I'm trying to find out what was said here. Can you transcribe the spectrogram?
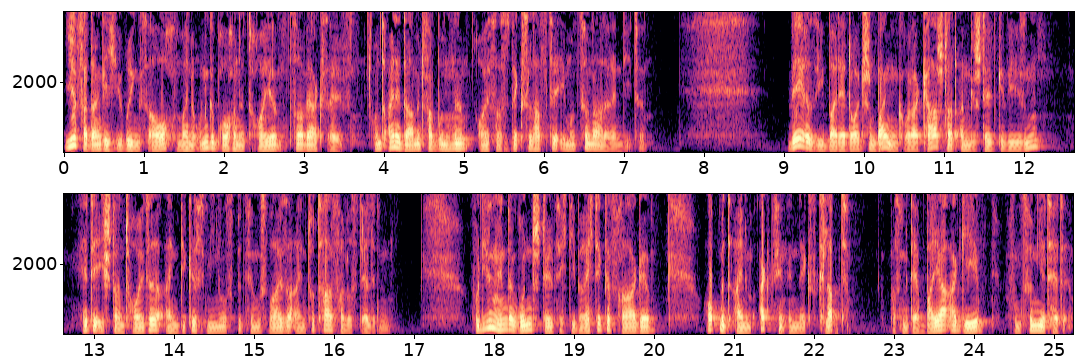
Ihr verdanke ich übrigens auch meine ungebrochene Treue zur Werkself und eine damit verbundene äußerst wechselhafte emotionale Rendite. Wäre sie bei der Deutschen Bank oder Karstadt angestellt gewesen, hätte ich Stand heute ein dickes Minus bzw. einen Totalverlust erlitten. Vor diesem Hintergrund stellt sich die berechtigte Frage, ob mit einem Aktienindex klappt, was mit der Bayer AG funktioniert hätte.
